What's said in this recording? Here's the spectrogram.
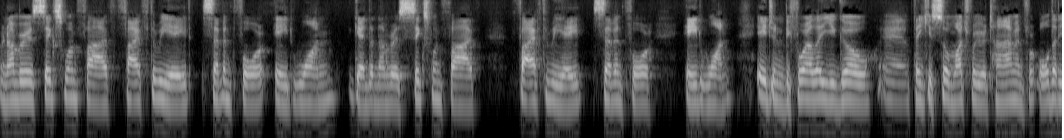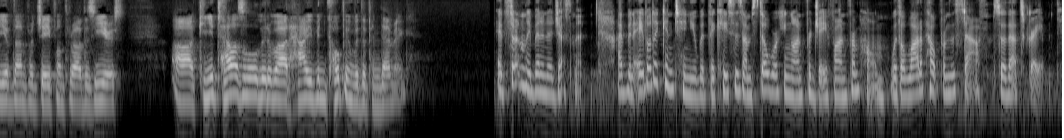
Our number is 615-538-7481. Again, the number is 615-538-7481. Agent, before I let you go, and thank you so much for your time and for all that you have done for JPhone throughout these years. Uh, can you tell us a little bit about how you've been coping with the pandemic? It's certainly been an adjustment. I've been able to continue with the cases I'm still working on for JFON from home with a lot of help from the staff, so that's great.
